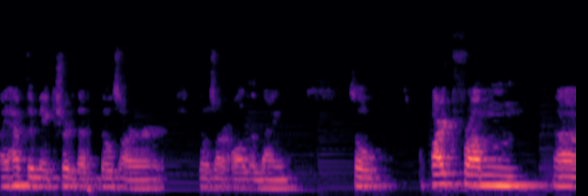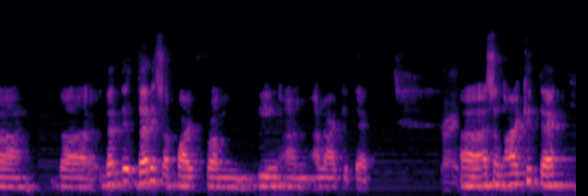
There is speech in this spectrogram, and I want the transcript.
I have to make sure that those are those are all aligned. So apart from uh, the that, that is apart from being an, an architect. right. As an architect,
